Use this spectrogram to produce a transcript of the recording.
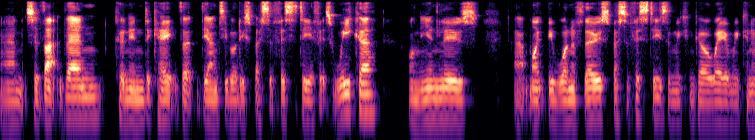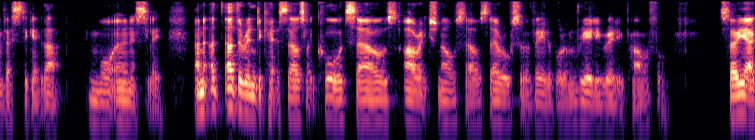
Um, so that then can indicate that the antibody specificity, if it's weaker on the INLUs, uh, might be one of those specificities, and we can go away and we can investigate that more earnestly. And other indicator cells like cord cells, Rh null cells, they're also available and really, really powerful. So yeah,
